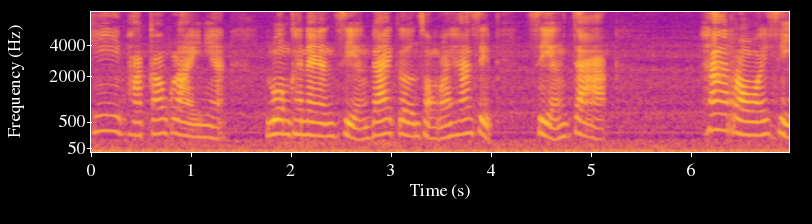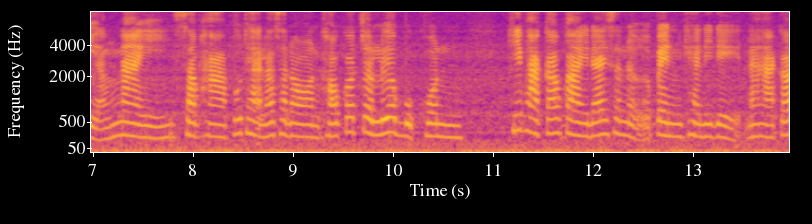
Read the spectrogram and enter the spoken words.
ที่พักเก้าไกลเนี่ย รวมคะแนนเสียงได้เกิน 250 เสียงจาก 500 เสียงในสภาผู้แทนราษฎรเขาก็จะเลือกบุคคลที่พรรคก้าวไกลได้เสนอเป็นแคนดิเดตนะคะ ก็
